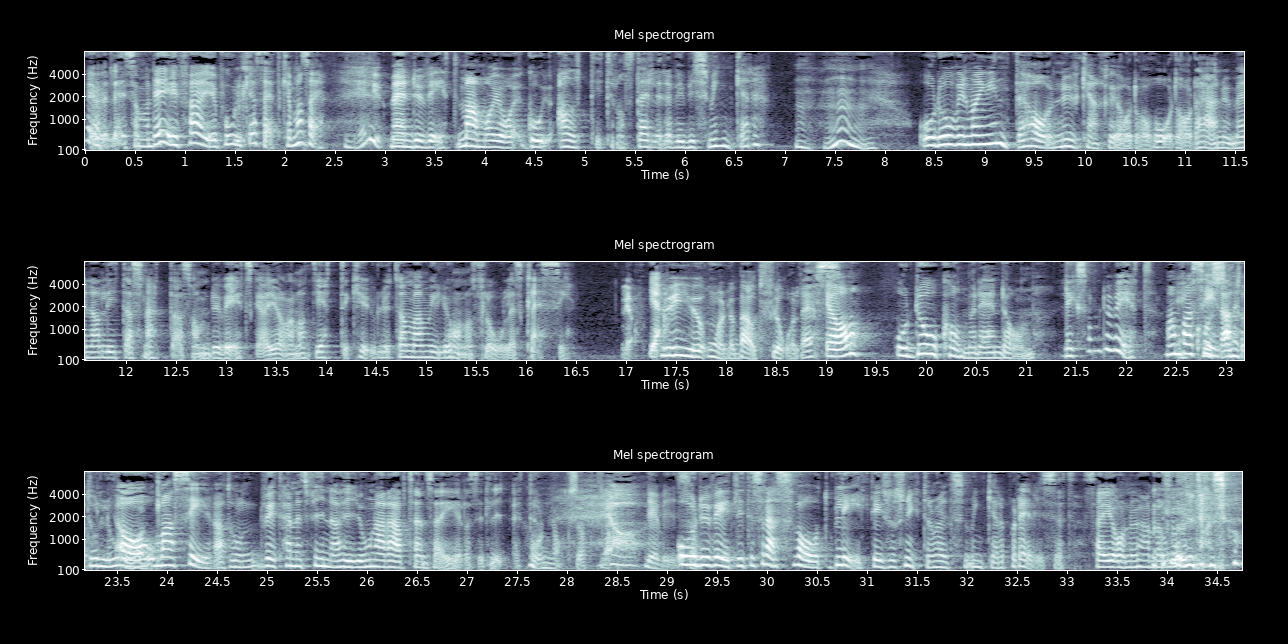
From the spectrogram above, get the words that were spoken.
Det är väl det som, det är färger på olika sätt kan man säga. Det är det ju. Men du vet, mamma och jag går ju alltid till något ställe där vi blir sminkade. Mhm. Och då vill man ju inte ha, nu kanske jag drar hårdrar det här nu, med någon liten snatta som du vet ska göra något jättekul. Utan man vill ju ha något flawless classy. Ja. Ja. Du är ju all about flawless. Ja, och då kommer det en dam. Liksom du vet. Man En bara ser att, ja, och man ser att hon, du vet hennes fina hy, hon hade haft sen sig hela sitt liv. Hon också. Ja, det är vi Och du vet, lite sådär svart blek, det är så snyggt när de är lite sminkade på det viset. Säger jag nu här med brun utan sol.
